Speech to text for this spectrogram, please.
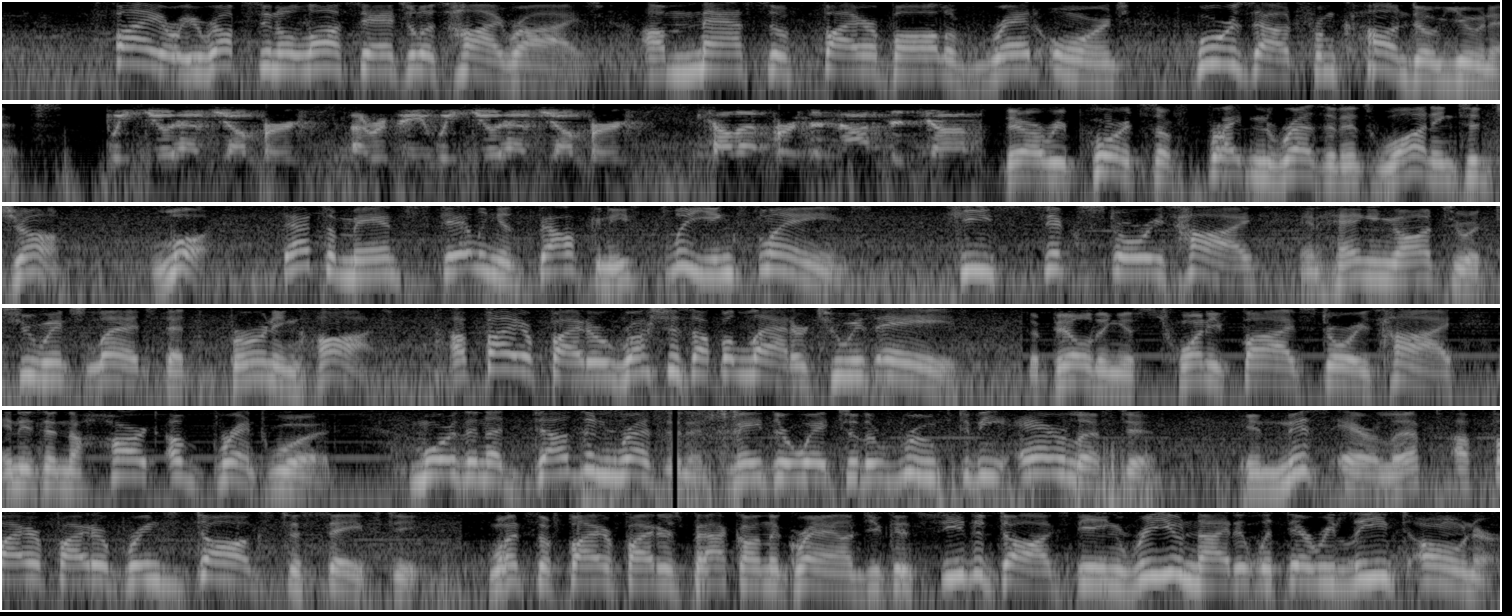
Fire erupts in a Los Angeles high rise. A massive fireball of red orange pours out from condo units. We do have jumpers. I repeat, we do have jumpers. Tell that person not to jump. There are reports of frightened residents wanting to jump. Look, that's a man scaling his balcony, fleeing flames. He's six stories high and hanging onto a two inch ledge that's burning hot. A firefighter rushes up a ladder to his aid. The building is 25 stories high and is in the heart of Brentwood. More than a dozen residents made their way to the roof to be airlifted. In this airlift, a firefighter brings dogs to safety. Once the firefighter's back on the ground, you can see the dogs being reunited with their relieved owner.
